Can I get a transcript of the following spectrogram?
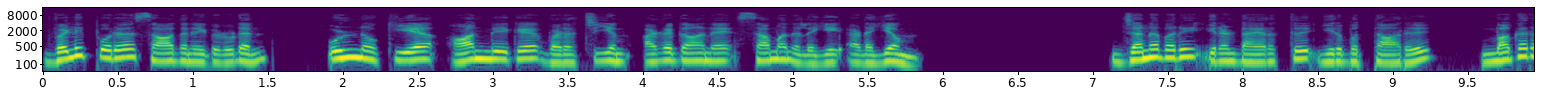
வெளிப்புற சாதனைகளுடன் உள்நோக்கிய ஆன்மீக வளர்ச்சியும் அழகான சமநிலையை அடையும். ஜனவரி இரண்டாயிரத்து இருபத்தாறு மகர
